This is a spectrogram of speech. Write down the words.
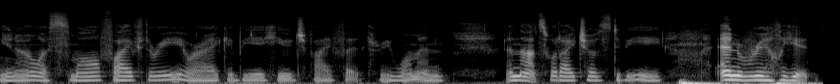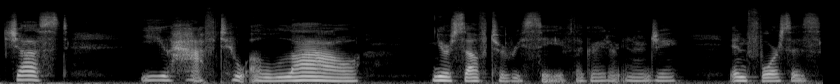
you know, a small five three, or I could be a huge five foot three woman. And that's what I chose to be. And really, it just, you have to allow yourself to receive the greater energy in forces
